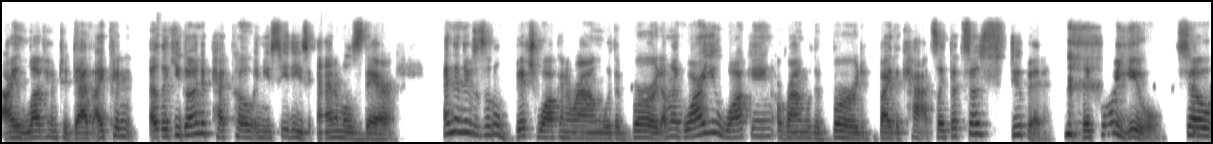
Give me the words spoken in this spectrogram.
I love him to death. I couldn't like you go into Petco and you see these animals there. And then there's this little bitch walking around with a bird. I'm like, why are you walking around with a bird by the cats? Like, that's so stupid. Like, who are you? So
